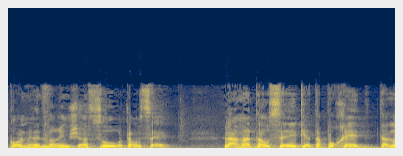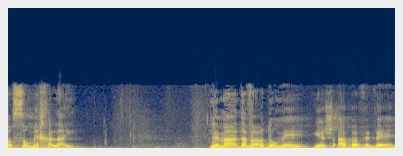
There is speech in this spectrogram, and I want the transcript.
כל מיני דברים שאסור, אתה עושה. למה אתה עושה? כי אתה פוחד, אתה לא סומך עליי. למה הדבר דומה? יש אבא ובן,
